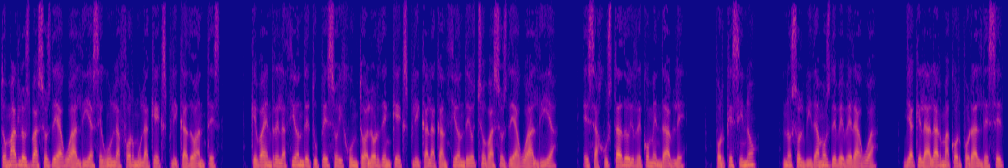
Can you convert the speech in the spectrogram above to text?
Tomar los vasos de agua al día según la fórmula que he explicado antes, que va en relación de tu peso y junto al orden que explica la canción de 8 vasos de agua al día, es ajustado y recomendable, porque si no, nos olvidamos de beber agua, ya que la alarma corporal de sed,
